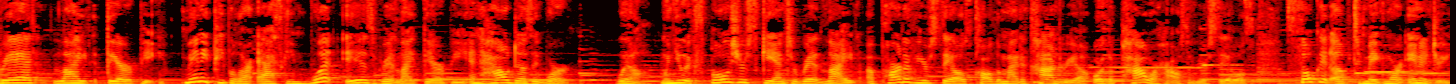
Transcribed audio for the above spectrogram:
red light therapy. Many people are asking, what is red light therapy and how does it work? Well, when you expose your skin to red light, a part of your cells called the mitochondria or the powerhouse of your cells soak it up to make more energy.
